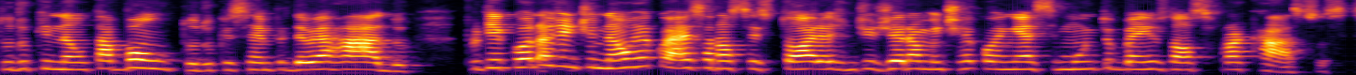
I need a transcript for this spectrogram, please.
tudo que não tá bom, tudo que sempre deu errado. Porque quando a gente não reconhece a nossa história, a gente geralmente reconhece muito bem os nossos fracassos.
